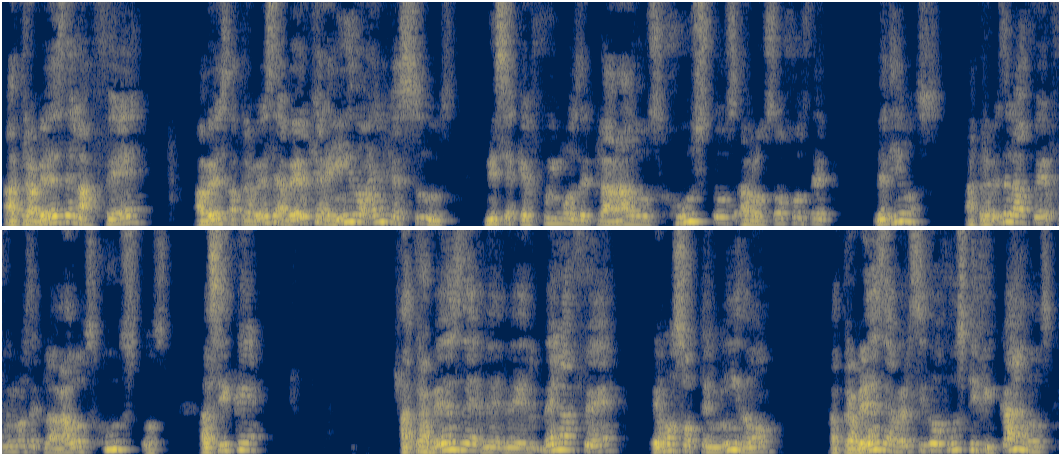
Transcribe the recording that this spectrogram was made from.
a través de la fe, a, a través de haber creído en Jesús, dice que fuimos declarados justos a los ojos de, de Dios. A través de la fe fuimos declarados justos. Así que a través de, de, la fe hemos obtenido, a través de haber sido justificados,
